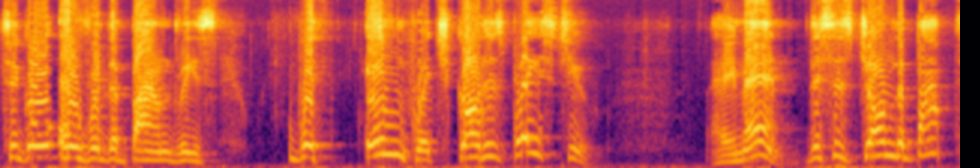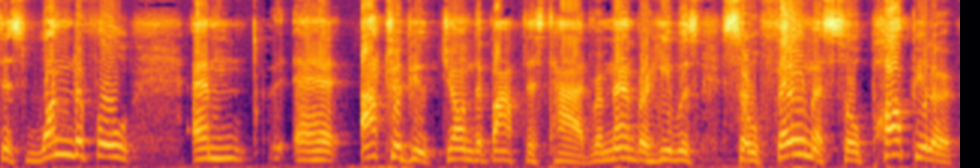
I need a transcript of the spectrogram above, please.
to go over the boundaries within which God has placed you. Amen. This is John the Baptist. Wonderful um, uh, attribute John the Baptist had. Remember, he was so famous, so popular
